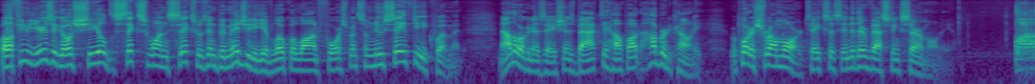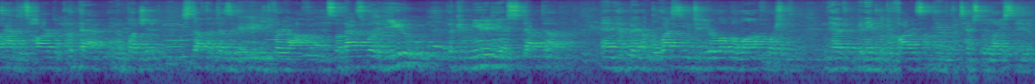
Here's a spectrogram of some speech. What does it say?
Well, a few years ago, Shield 616 was in Bemidji to give local law enforcement some new safety equipment. Now the organization is back to help out Hubbard County. Reporter Sherelle Moore takes us into their vesting ceremony. A lot of times it's hard to put that in a budget, stuff that doesn't get used very often. And so that's where you, the community, have stepped up and have been a blessing to your local law enforcement have been able to provide something potentially life-saving.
